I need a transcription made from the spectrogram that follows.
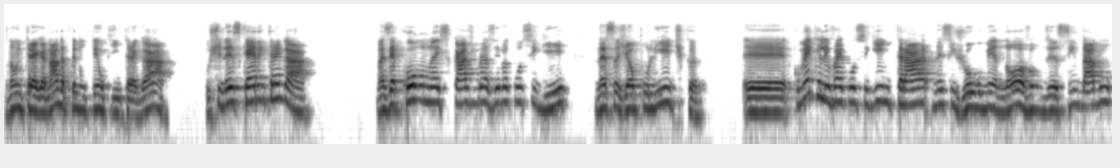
não entrega nada porque não tem o que entregar, os chineses querem entregar. Mas é como, nesse caso, o Brasil vai conseguir, nessa geopolítica, é, como é que ele vai conseguir entrar nesse jogo menor, vamos dizer assim, dado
